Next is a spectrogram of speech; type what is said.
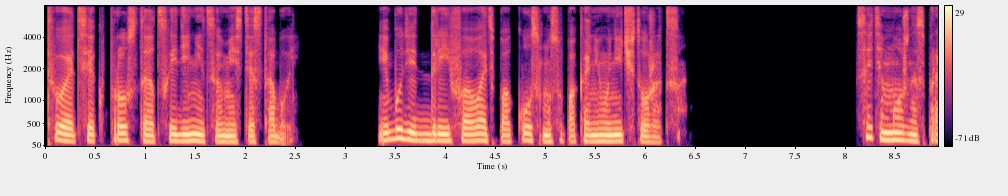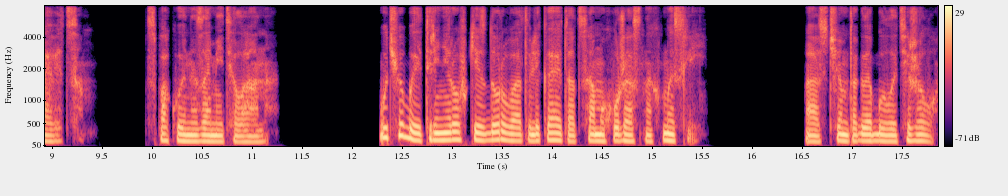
твой отсек просто отсоединится вместе с тобой? и будет дрейфовать по космосу, пока не уничтожится. С этим можно справиться, спокойно заметила она. Учеба и тренировки здорово отвлекают от самых ужасных мыслей. А с чем тогда было тяжело?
